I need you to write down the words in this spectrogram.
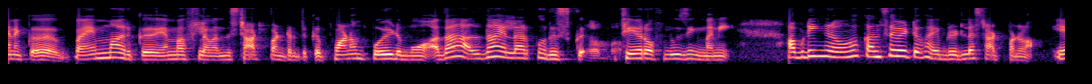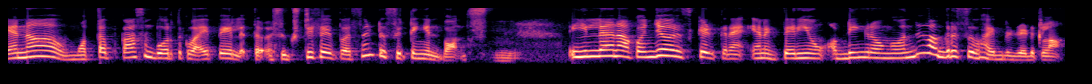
எனக்கு பயமா இருக்கு எம்எஃப்ல வந்து ஸ்டார்ட் பண்றதுக்கு பணம் போயிடுமோ? அதான் அதுதான் எல்லாருக்கும் risk fear of losing money அப்படிங்கிறவங்க கன்சர்வேட்டிவ் ஹைப்ரிட்ல ஸ்டார்ட் பண்ணலாம். ஏன்னா மொத்த காசும் போறதுக்கு வாய்ப்பே இல்லை. Sixty five percent sitting in bonds இல்லை நான் கொஞ்சம் ரிஸ்க் எடுக்கிறேன். எனக்கு தெரியும். அப்படிங்கிறவங்க வந்து அக்ரெசிவ் ஹைப்ரிட் எடுக்கலாம்.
